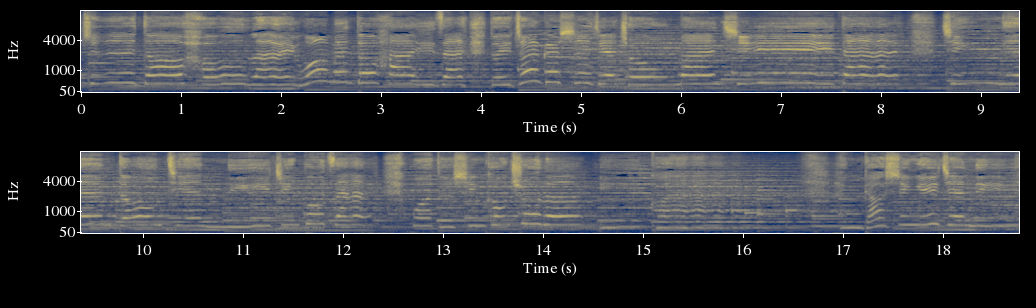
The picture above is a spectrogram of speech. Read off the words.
直到后来，我们都还在对这个世界充满期待。今年冬天，你已经不在。我的心空出了一块，很高兴遇见你，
